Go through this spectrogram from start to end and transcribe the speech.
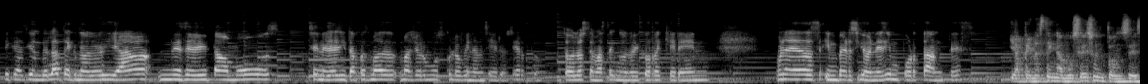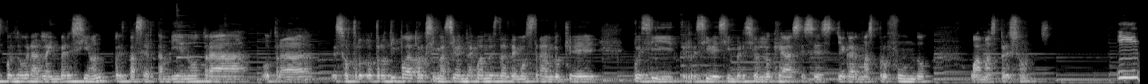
aplicación de la tecnología necesitamos, se necesita pues mayor músculo financiero, ¿cierto? Todos los temas tecnológicos requieren unas inversiones importantes y apenas tengamos eso, entonces pues lograr la inversión pues va a ser también otra, otra, es otro, otro tipo de aproximación ya cuando estás demostrando que pues si recibes inversión lo que haces es llegar más profundo o a más personas. Y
